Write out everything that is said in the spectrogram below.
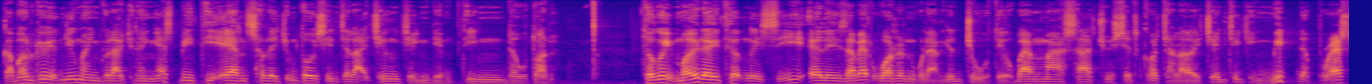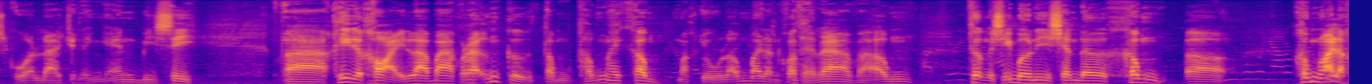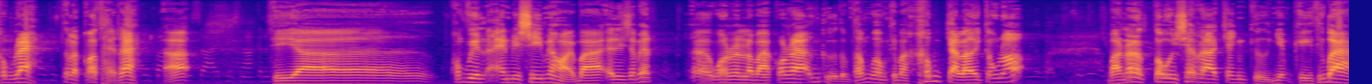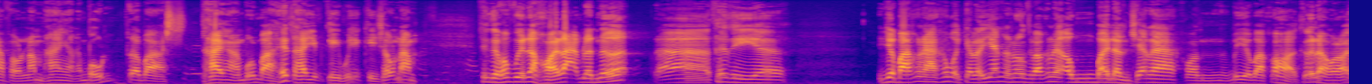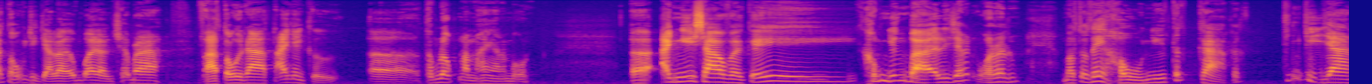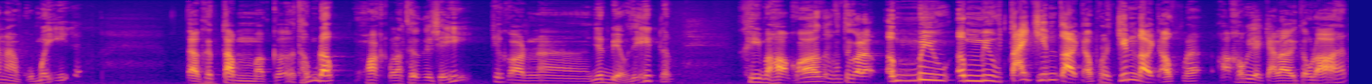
Cảm ơn quý vị những màn hình của đài truyền hình SBTN. Sau đây chúng tôi xin trở lại chương trình điểm tin đầu tuần. Thưa quý vị, mới đây Thượng nghị sĩ Elizabeth Warren của Đảng Dân Chủ tiểu bang Massachusetts có trả lời trên chương trình Meet the Press của đài truyền hình NBC. Và khi được hỏi là bà có ra ứng cử tổng thống hay không, mặc dù là ông Biden có thể ra và ông Thượng nghị sĩ Bernie Sanders không uh, không nói là không ra, tức là có thể ra. Đó thì uh, phóng viên NBC mới hỏi bà Elizabeth uh, Warren là bà có ra ứng cử tổng thống không? Thì bà không trả lời câu đó. Bà nói là tôi sẽ ra tranh cử nhiệm kỳ thứ ba vào năm 2024 tức là bà 2024 bà hết hai nhiệm kỳ với nhiệm kỳ 6 năm. Thế người phóng viên đã hỏi lại một lần nữa. À, thế thì uh, giờ bà có ra không? Bà trả lời nhanh không? Thì bà có nói ông Biden sẽ ra. Còn bây giờ bà có hỏi cỡ nào nói tôi cũng chỉ trả lời ông Biden sẽ ra và tôi ra tái tranh cử uh, thống đốc năm 2024 à, anh nghĩ sao về cái không những bà Elizabeth Warren mà tôi thấy hầu như tất cả các chính trị gia nào của Mỹ ở cái tầm mà cỡ thống đốc hoặc là thượng nghị sĩ chứ còn uh, dân biểu thì ít lắm. Khi mà họ có tôi gọi là âm mưu âm mưu tái chiếm tòa ốc là chiếm tòa ốc đó họ không bao giờ trả lời câu đó hết.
